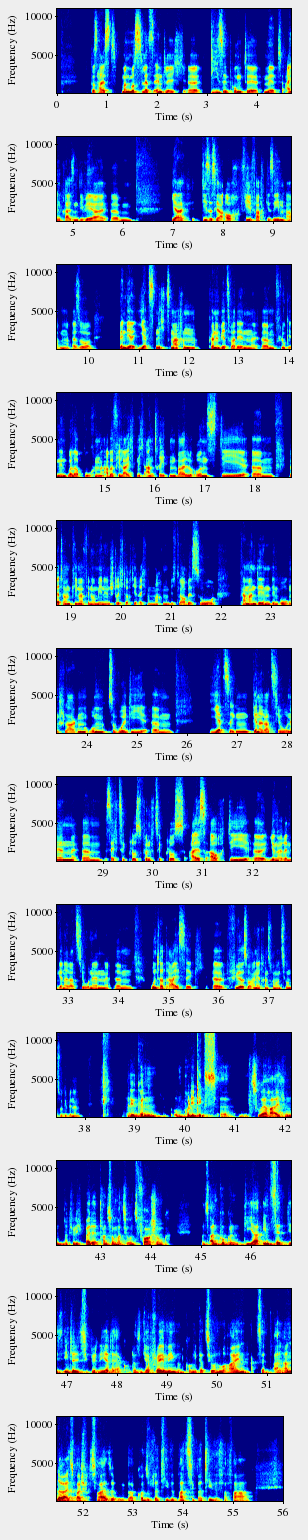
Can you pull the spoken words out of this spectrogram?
Das heißt, man muss letztendlich äh, diese Punkte mit einpreisen, die wir ähm, ja dieses Jahr auch vielfach gesehen haben. Also wenn wir jetzt nichts machen, können wir zwar den ähm, Flug in den Urlaub buchen, aber vielleicht nicht antreten, weil uns die ähm, Wetter- und Klimaphänomene einen Strich durch die Rechnung machen. Und ich glaube, so kann man den, den Bogen schlagen, um sowohl die ähm, jetzigen Generationen 60 ähm, plus, 50 plus, als auch die äh, jüngeren Generationen ähm, unter 30 äh, für so eine Transformation zu gewinnen. Wir können, um Politik äh, zu erreichen, natürlich bei der Transformationsforschung uns angucken, die ja interdisziplinär daherkommt. Da sind ja Framing und Kommunikation nur ein Akzent. Ein anderer ist beispielsweise über konsultative, partizipative Verfahren,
